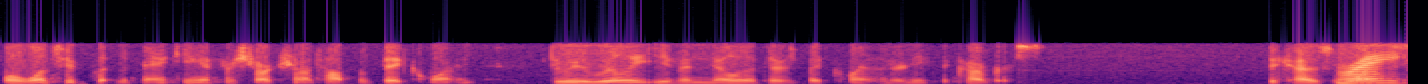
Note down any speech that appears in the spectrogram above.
well, once we put the banking infrastructure on top of Bitcoin, do we really even know that there's Bitcoin underneath the covers? Because right. once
